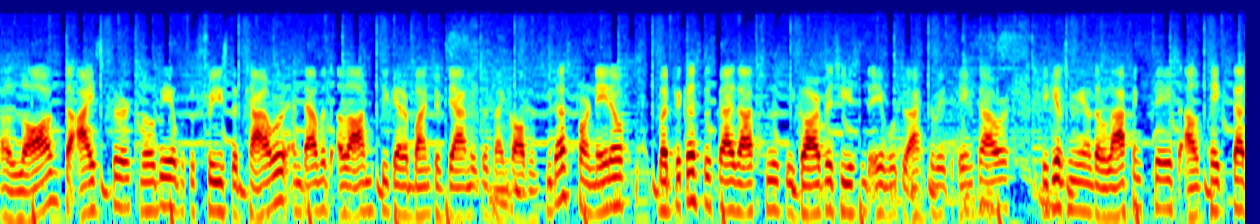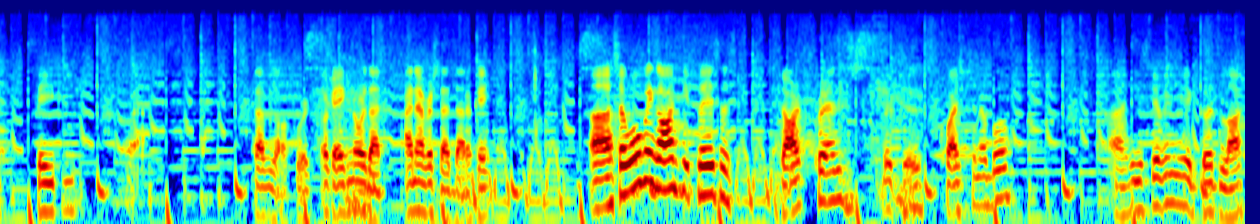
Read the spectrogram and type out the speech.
a log, the Ice Spirit will be able to freeze the tower and that would allow me to get a bunch of damage with my goblins. He does Tornado, but because this guy's absolutely garbage, he isn't able to activate the King Tower. He gives me another laughing face. I'll take that, baby. That was awkward. Okay, ignore that. I never said that, okay? Uh, so moving on, he plays as Dark Prince, which is questionable. Uh, he's giving me a good luck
